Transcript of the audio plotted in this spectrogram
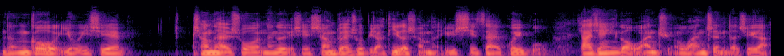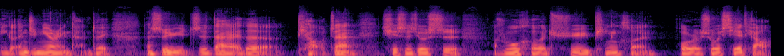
能够有一些相对来说能够有一些相对来说比较低的成本，与其在硅谷搭建一个完全完整的这样一个 engineering 团队，但是与之带来的挑战其实就是如何去平衡。或者说协调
